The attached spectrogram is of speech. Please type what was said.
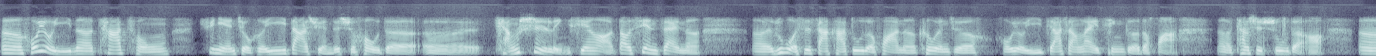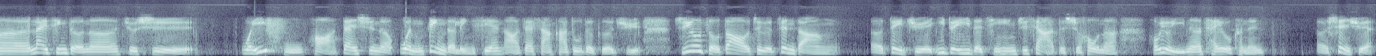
嗯、呃，侯友宜呢，他从去年九合一大选的时候的呃强势领先啊，到现在呢，呃，如果是萨卡都的话呢，柯文哲、侯友宜加上赖清德的话，呃，他是输的啊。呃，赖清德呢，就是。微幅哈，但是呢，稳定的领先啊，在萨卡都的格局，只有走到这个政党呃对决一对一的情形之下的时候呢，侯友谊呢才有可能呃胜选，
